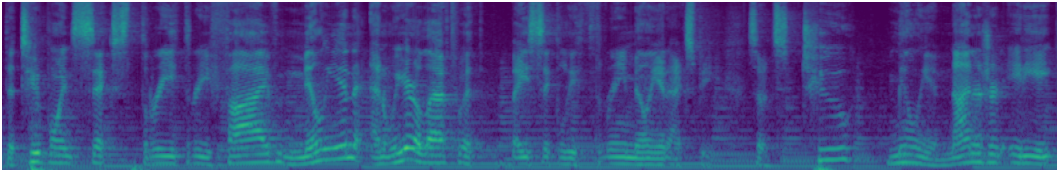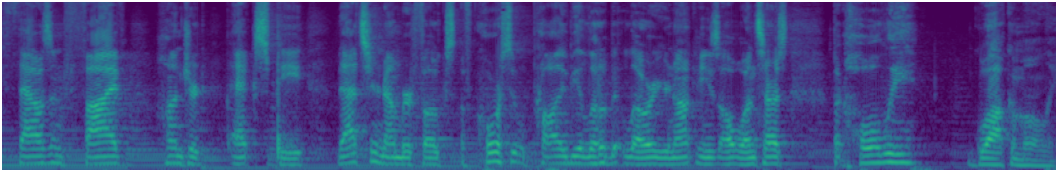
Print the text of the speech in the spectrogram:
the 2.6335 million, and we are left with basically 3 million XP. So it's 2,988,500 XP. That's your number, folks. Of course, it will probably be a little bit lower. You're not going to use all one stars, but holy guacamole.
